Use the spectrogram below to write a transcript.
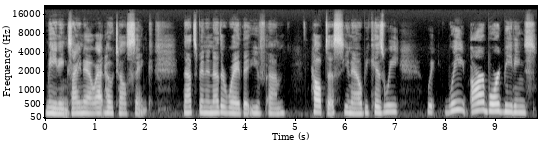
meetings I know at Hotel Sync. That's been another way that you've um, helped us, you know, because we we we our board meetings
